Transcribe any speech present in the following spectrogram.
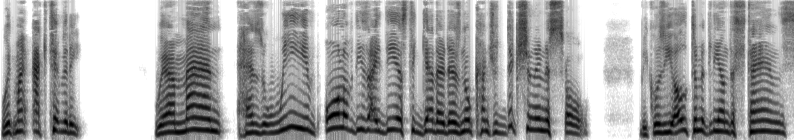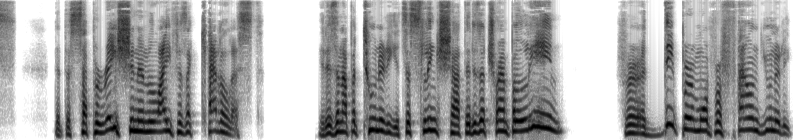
with my activity, where a man has weaved all of these ideas together. There's no contradiction in his soul because he ultimately understands that the separation in life is a catalyst. It is an opportunity. It's a slingshot. It is a trampoline for a deeper, more profound unity.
